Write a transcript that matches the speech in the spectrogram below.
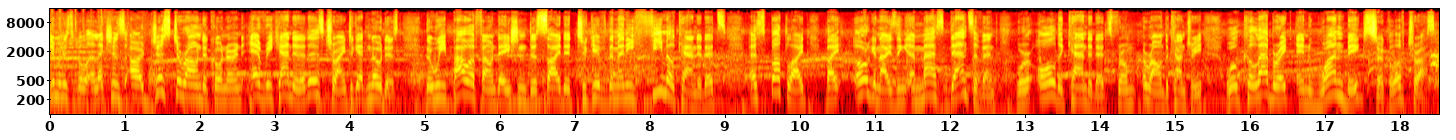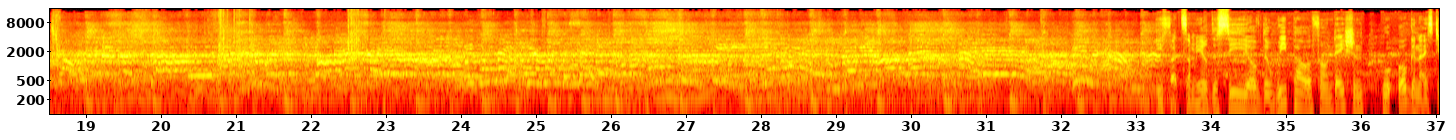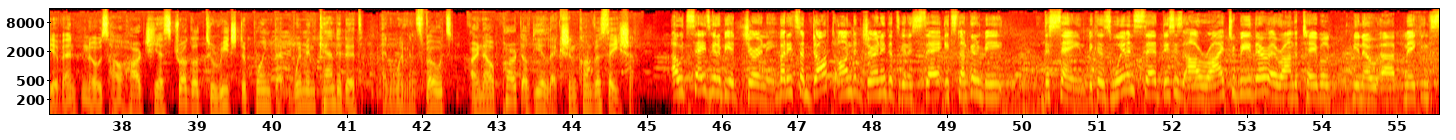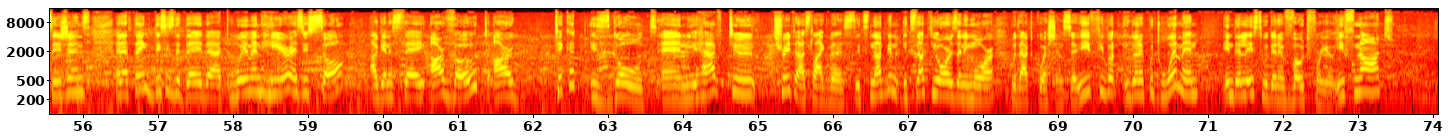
The municipal elections are just around the corner and every candidate is trying to get noticed. The We Power Foundation decided to give the many female candidates a spotlight by organizing a mass dance event where all the candidates from around the country will collaborate in one big circle of trust. Ifat Zamir, the CEO of the We Power Foundation, who organized the event, knows how hard she has struggled to reach the point that women candidates and women's votes are now part of the election conversation. I would say it's going to be a journey, but it's a dot on the journey that's going to say it's not going to be the same because women said this is our right to be there around the table, you know, uh, making decisions. And I think this is the day that women here, as you saw, are going to say our vote, our ticket is gold and you have to treat us like this. It's not, gonna, it's not yours anymore without question. So if you're going to put women in the list, we're going to vote for you. If not,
